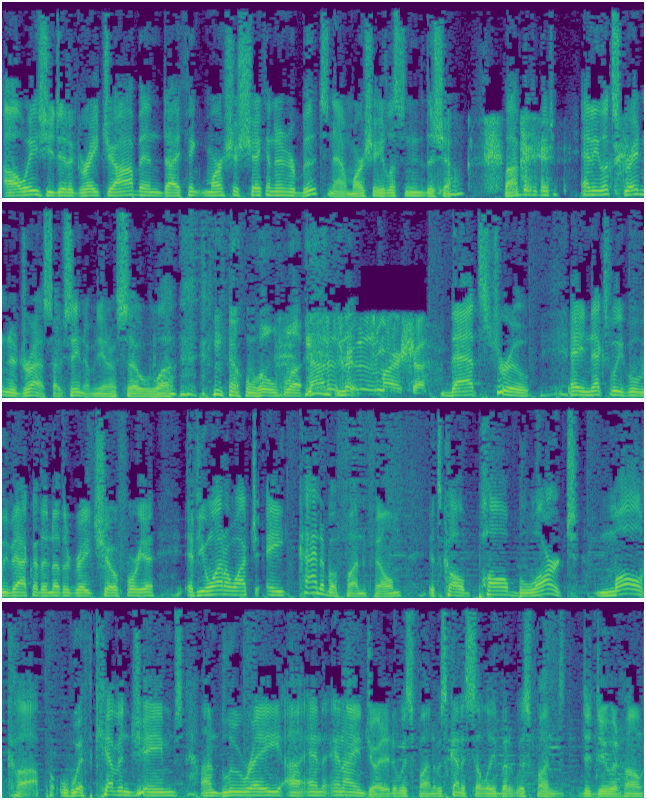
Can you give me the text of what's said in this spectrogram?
always you did a great job, and I think Marsha's shaking in her boots now. Marsha, you listening to the show? Bob did a good job, and he looks great in a dress. I've seen him, you know. So uh, no, we'll uh, Not as good as Marsha. That's true. Hey, next week we'll be back with another great show for you. If you want to watch a kind of a fun film, it's called Paul Blart Mall Cop with Kevin James on Blu-ray, uh, and and I enjoyed it. It was fun. It was kind of silly, but it was fun to do at home.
